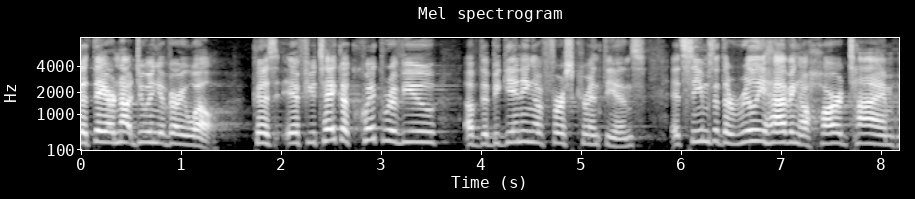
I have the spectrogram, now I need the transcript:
that they are not doing it very well. Because if you take a quick review of the beginning of 1 Corinthians, it seems that they're really having a hard time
